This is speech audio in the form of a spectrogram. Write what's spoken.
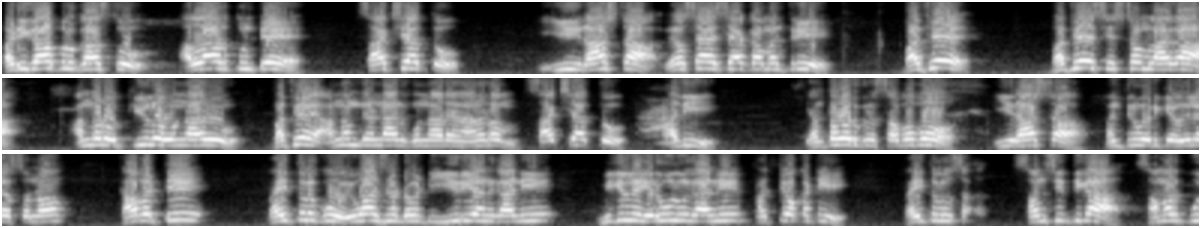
పడిగాపులు కాస్తూ అల్లాడుతుంటే సాక్షాత్తు ఈ రాష్ట్ర వ్యవసాయ శాఖ మంత్రి బఫే బఫే సిస్టమ్ లాగా అందరూ క్యూలో ఉన్నారు. బఫే అన్నం తినడానికి ఉన్నారని అనడం సాక్షాత్తు అది ఎంతవరకు సబబో ఈ రాష్ట్ర మంత్రివర్గకి వదిలేస్తున్నాం. కాబట్టి రైతులకు ఇవ్వాల్సినటువంటి యూరియాను కానీ మిగిలిన ఎరువులు కానీ ప్రతి ఒక్కటి రైతులు సంసిద్ధిగా సమర్కూ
